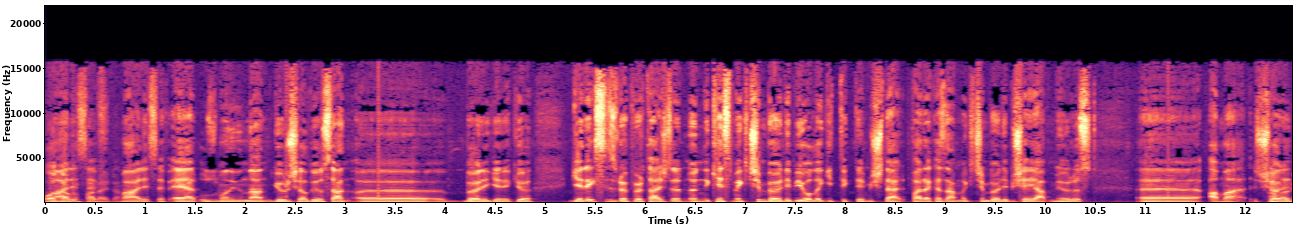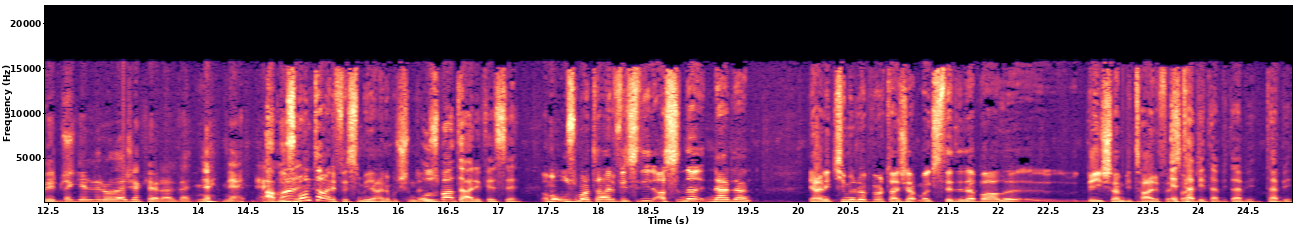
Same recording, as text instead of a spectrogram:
o da mı maalesef, parayla? maalesef eğer uzmanından görüş alıyorsan e, böyle gerekiyor. Gereksiz röportajların önünü kesmek için böyle bir yola gittik demişler. Para kazanmak için böyle bir şey yapmıyoruz. E, ama şöyle Ama bir demiş. de gelir olacak herhalde. Ne ne. Ama Uzman tarifesi mi yani bu şimdi? uzman tarifesi. Ama uzman tarifesi değil aslında nereden yani kimin röportaj yapmak istediğine bağlı e, değişen bir tarife E sanki. tabi tabi tabi tabi.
